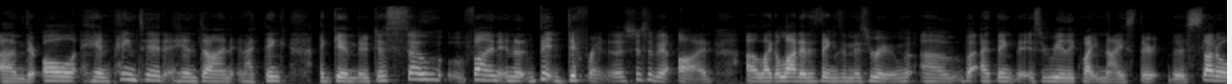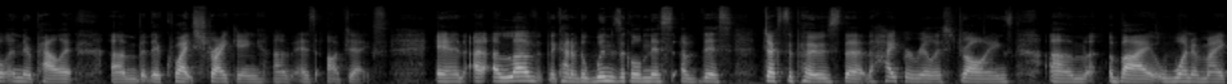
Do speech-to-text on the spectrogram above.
Um, they're all hand painted, hand done, and I think, again, they're just so fun and a bit different. It's just a bit odd, uh, like a lot of the things in this room, um, but I think that it's really quite nice. They're, they're subtle in their palette, um, but they're quite striking um, as objects. And I, I, love the kind of the whimsicalness of this juxtapose the, the hyper-realist drawings um, by one of my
